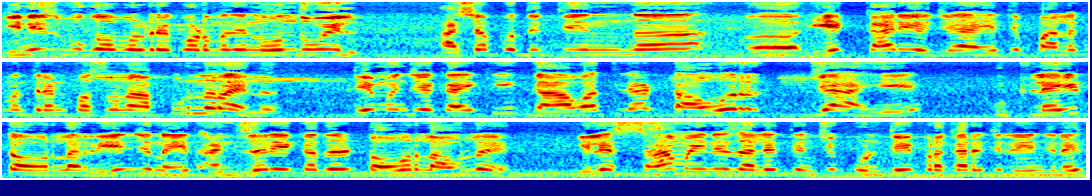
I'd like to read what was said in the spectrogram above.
गिनीज बुक ऑफ वर्ल्ड रेकॉर्डमध्ये नोंद होईल अशा पद्धतीनं एक कार्य जे आहे ते पालकमंत्र्यांपासून अपूर्ण राहिलं. ते म्हणजे काय की गावातल्या टॉवर जे आहे कुठल्याही टॉवरला रेंज नाहीत आणि जर एखादं टॉवर लावलंय गेले सहा महिने झाले त्यांची कोणत्याही प्रकारची रेंज नाहीत.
